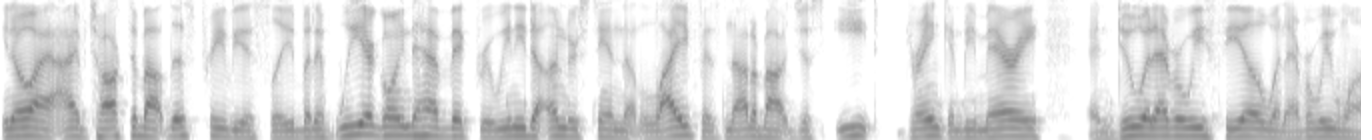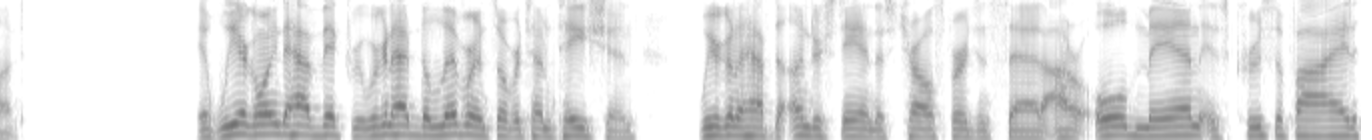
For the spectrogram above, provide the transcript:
You know, I, have talked about this previously, but if we are going to have victory, we need to understand that life is not about just eat, drink, and be merry and do whatever we feel whenever we want. If we are going to have victory, we're going to have deliverance over temptation we're going to have to understand, as Charles Spurgeon said, our old man is crucified,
